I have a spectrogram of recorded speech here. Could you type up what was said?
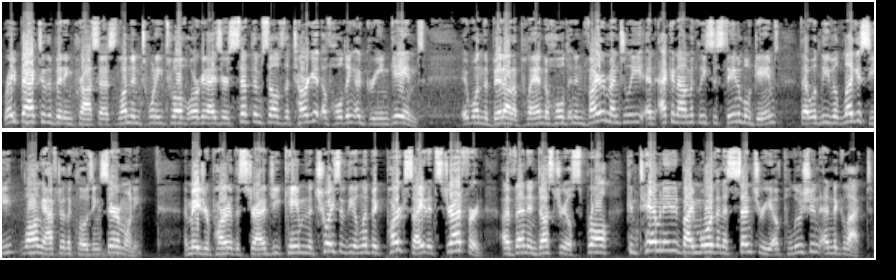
Right back to the bidding process, London 2012 organizers set themselves the target of holding a Green Games. It won the bid on a plan to hold an environmentally and economically sustainable games that would leave a legacy long after the closing ceremony. A major part of the strategy came in the choice of the Olympic Park site at Stratford, a then industrial sprawl contaminated by more than a century of pollution and neglect.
